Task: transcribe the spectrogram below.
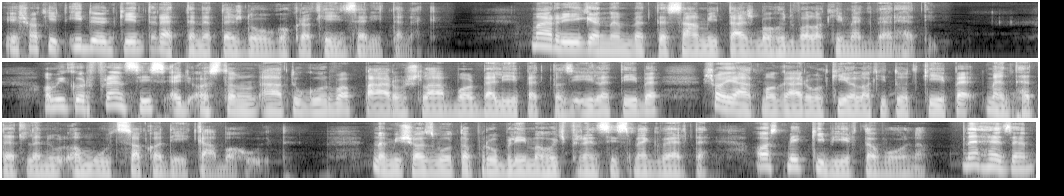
és akit időnként rettenetes dolgokra kényszerítenek. Már régen nem vette számításba, hogy valaki megverheti. Amikor Francis egy asztalon átugorva páros lábbal belépett az életébe, saját magáról kialakított képe menthetetlenül a múlt szakadékába hult. Nem is az volt a probléma, hogy Francis megverte, azt még kibírta volna. Nehezen,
